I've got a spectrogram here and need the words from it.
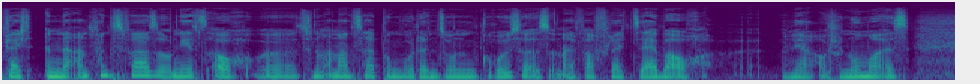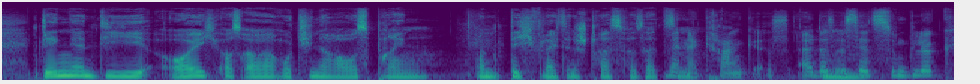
vielleicht in der Anfangsphase und jetzt auch äh, zu einem anderen Zeitpunkt, wo dann so ein größer ist und einfach vielleicht selber auch äh, ja, autonomer ist, Dinge, die euch aus eurer Routine rausbringen? Und dich vielleicht in Stress versetzen. Wenn er krank ist. Also das mhm. ist jetzt zum Glück,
